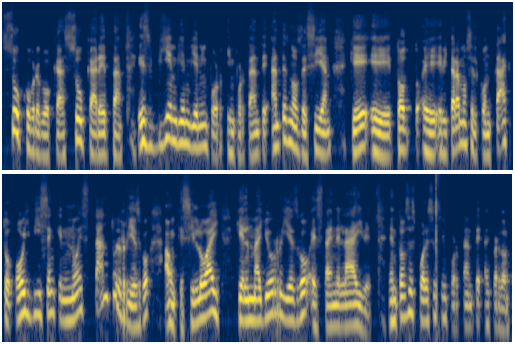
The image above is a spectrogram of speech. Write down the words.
su cubrebocas, su careta, es bien, bien, bien importante. Antes nos decían que eh, eh, evitáramos el contacto. Hoy dicen que no es tanto el riesgo, aunque sí lo hay, que el mayor riesgo está en el aire. Entonces, por eso es importante, ay, perdón,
